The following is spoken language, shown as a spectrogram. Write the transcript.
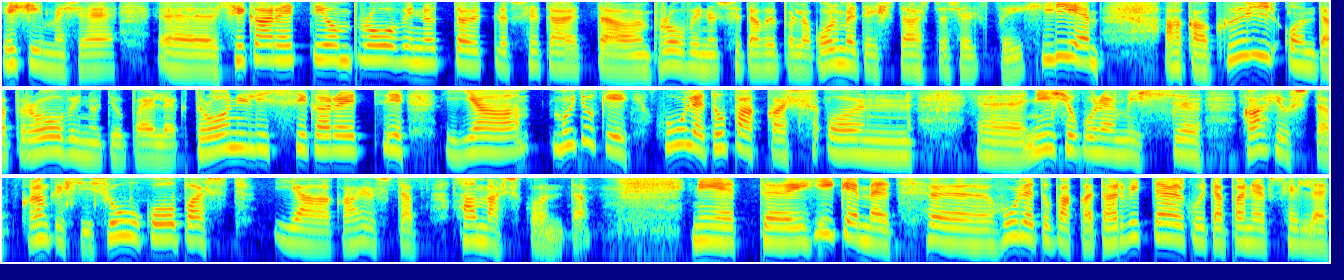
esimese sigareti on proovinud, ta ütleb seda, et ta on proovinud seda võib-olla kolmeteistaastaselt või hiljem, aga küll on ta proovinud juba elektroonilist sigaretti ja muidugi huuletubakas on äh, niisugune, mis kahjustab kangesti suukoobast ja kahjustab hammaskonda. nii et äh, higemed äh, huuletubaka tarvitajal, kui ta paneb selle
